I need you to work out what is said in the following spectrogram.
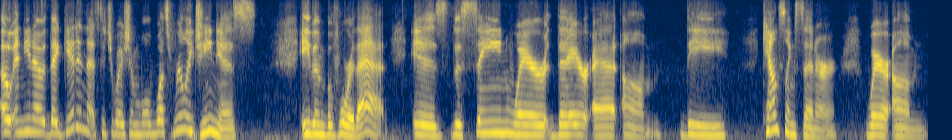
Oh, and you know, they get in that situation. Well, what's really genius, even before that, is the scene where they're at um the counseling center where um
